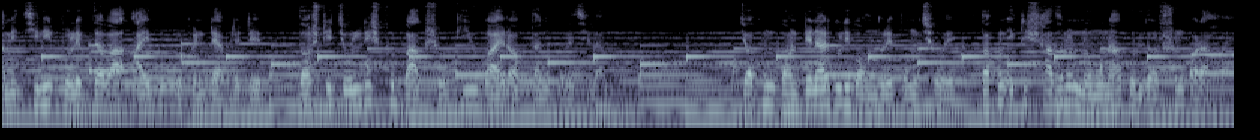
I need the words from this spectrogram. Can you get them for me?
আমি চিনির প্রলেপ দেওয়া আইবুপ্রোফেন ট্যাবলেটের দশটি চল্লিশ ফুট বাক্স কিউবায় রপ্তানি করেছিলাম। যখন কন্টেনারগুলি বন্দরে পৌঁছয়, তখন একটি সাধারণ নমুনা পরিদর্শন করা হয়।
